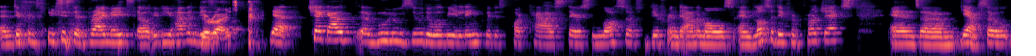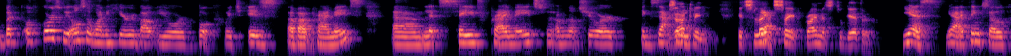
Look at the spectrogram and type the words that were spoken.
and different species than primates. So if you haven't visited, you're right. yeah, check out uh, Mulhouse Zoo. There will be a link with this podcast. There's lots of different animals and lots of different projects. And um, yeah, so but of course we also want to hear about your book, which is about primates. Um, let's save primates. I'm not sure exactly. Exactly. It's let's yeah. save primates together. Yes, yeah, I think so.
